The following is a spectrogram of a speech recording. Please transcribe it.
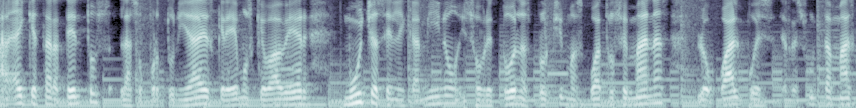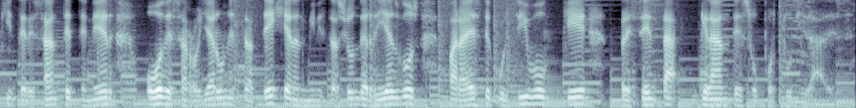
hay que estar atentos. Las oportunidades creemos que va a haber muchas en el camino y sobre todo en las próximas cuatro semanas, lo cual pues resulta más que interesante tener o desarrollar una estrategia en administración de riesgos para este cultivo que presenta grandes oportunidades.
